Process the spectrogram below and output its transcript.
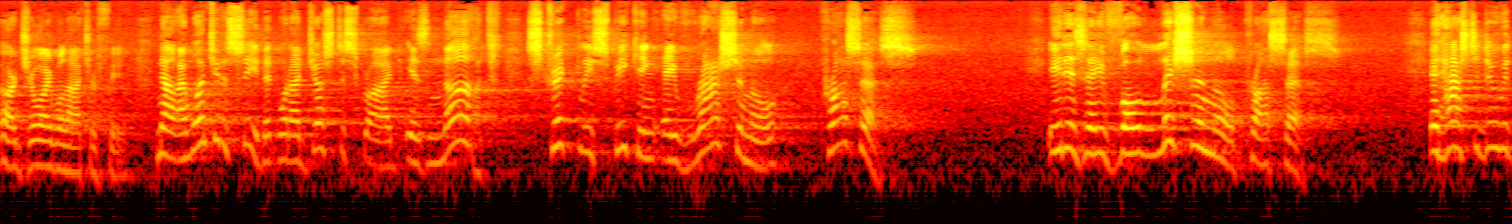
our joy will atrophy. Now, I want you to see that what I just described is not, strictly speaking, a rational process. It is a volitional process. It has to do with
